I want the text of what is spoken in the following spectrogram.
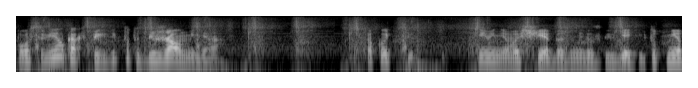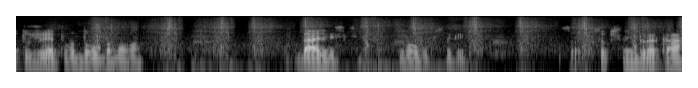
Просто видел, как впереди кто-то бежал меня. В такой те- темени вообще даже не разглядеть. И тут нет уже этого долбаного. Дальности. Не могу посмотреть. Со- собственно, игрока.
